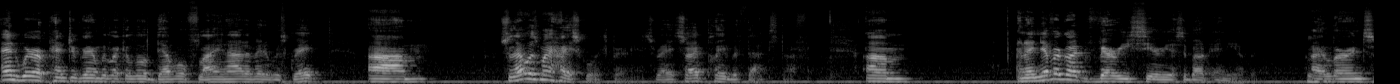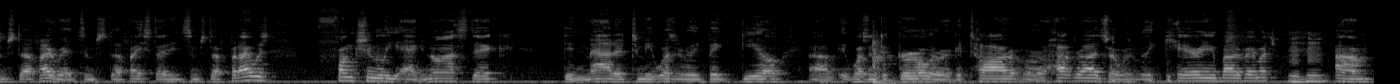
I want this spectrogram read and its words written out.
And wear a pentagram with like a little devil flying out of it. It was great. Um, so that was my high school experience, right? So I played with that stuff. Um, and I never got very serious about any of it. I learned some stuff, I read some stuff, I studied some stuff, but I was functionally agnostic. Didn't matter to me. It wasn't a really big deal. Uh, it wasn't a girl or a guitar or a hot rod, so I wasn't really caring about it very much. Mm-hmm. Um,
